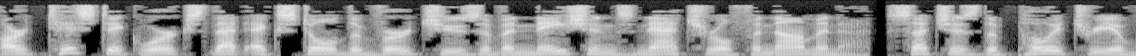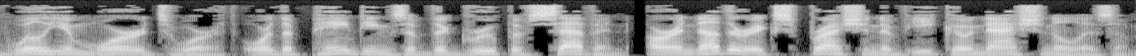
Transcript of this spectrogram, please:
Artistic works that extol the virtues of a nation's natural phenomena, such as the poetry of William Wordsworth or the paintings of the Group of Seven, are another expression of eco-nationalism.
